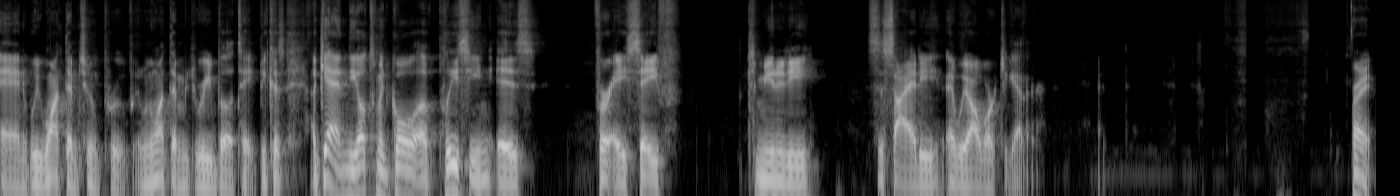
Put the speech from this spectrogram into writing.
and we want them to improve and we want them to rehabilitate. Because again the ultimate goal of policing is for a safe community society that we all work together right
